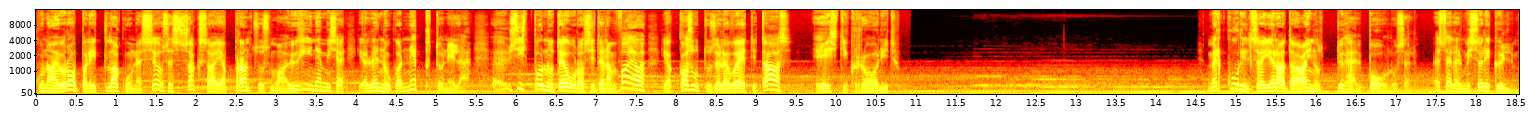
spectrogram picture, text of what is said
kuna Euroopa Liit lagunes seoses Saksa ja Prantsusmaa ühinemise ja lennuga Neptunile, siis polnud eurosid enam vaja ja kasutusele võeti taas Eesti kroonid. Merkuuril sai elada ainult ühel poolusel, sellel, mis oli külm.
